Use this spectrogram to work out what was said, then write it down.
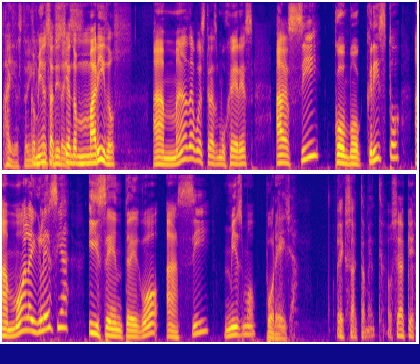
Ay, estoy en Comienza diciendo, 6. maridos, Amad a vuestras mujeres, así como Cristo amó a la iglesia y se entregó a sí mismo por ella. Exactamente. O sea que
